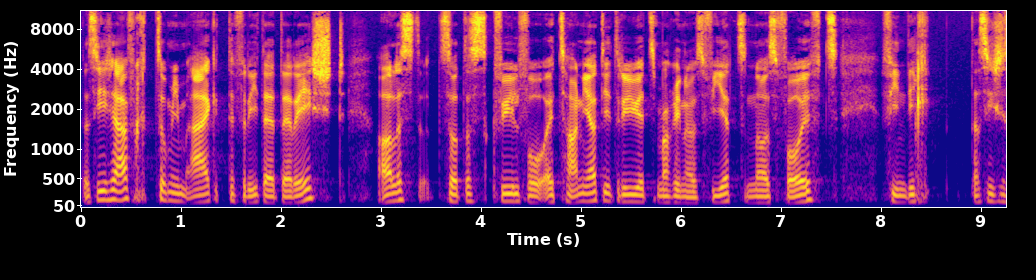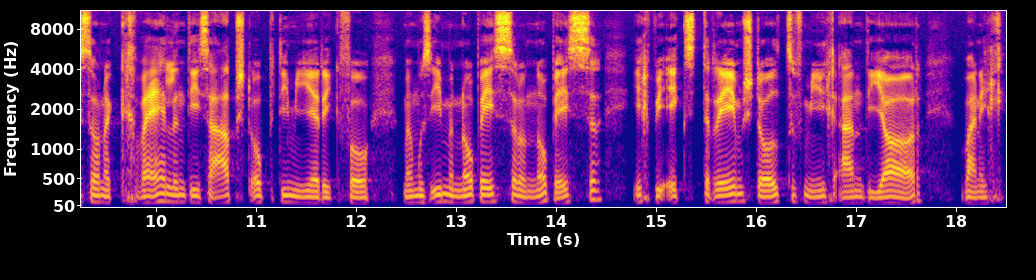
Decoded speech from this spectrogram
Das ist einfach zu meinem eigenen Frieden. Der Rest, alles so das Gefühl von, jetzt habe ich ja die drei, jetzt mache ich noch ein viertes und noch ein fünftes, finde ich, das ist so eine quälende Selbstoptimierung von, man muss immer noch besser und noch besser. Ich bin extrem stolz auf mich Ende Jahr, wenn ich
